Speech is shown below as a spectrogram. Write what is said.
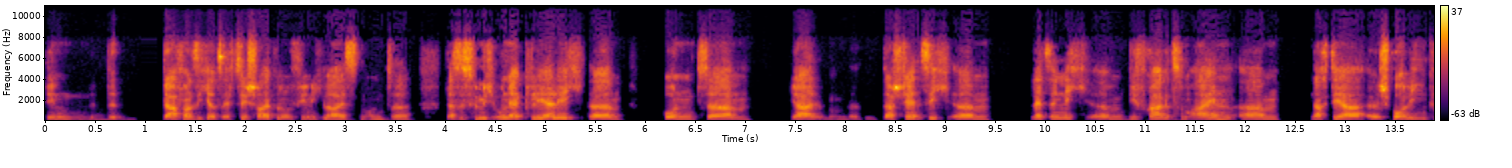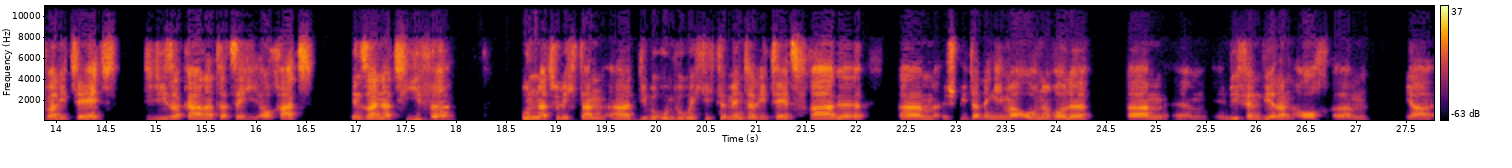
den darf man sich als FC Schalke 04 nicht leisten. Und das ist für mich unerklärlich. und ja, da stellt sich ähm, letztendlich ähm, die Frage zum einen ähm, nach der äh, sportlichen Qualität, die dieser Kader tatsächlich auch hat, in seiner Tiefe und natürlich dann äh, die berühmt-berüchtigte Mentalitätsfrage ähm, spielt da, denke ich mal, auch eine Rolle, ähm, ähm, inwiefern wir dann auch ja,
